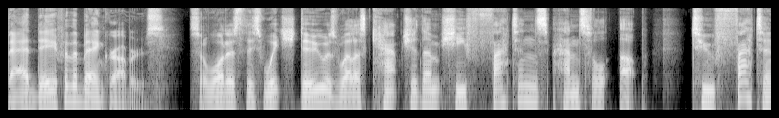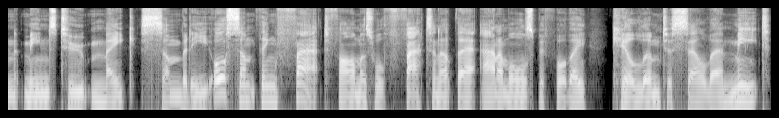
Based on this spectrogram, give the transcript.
bad day for the bank robbers. So, what does this witch do as well as capture them? She fattens Hansel up. To fatten means to make somebody or something fat. Farmers will fatten up their animals before they kill them to sell their meat.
